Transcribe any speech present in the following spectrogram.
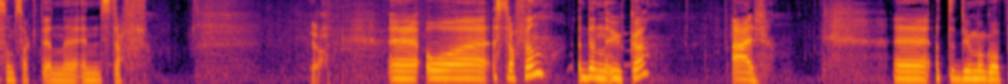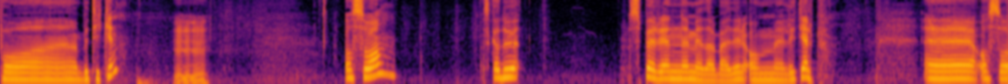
som sagt en, en straff. Ja. Eh, og straffen denne uka er eh, at du må gå på butikken, Mm. og så skal du spørre en medarbeider om litt hjelp. Eh, og så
